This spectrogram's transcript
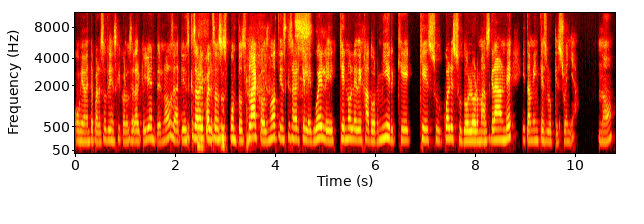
Obviamente para eso tienes que conocer al cliente, ¿no? O sea, tienes que saber cuáles son sus puntos flacos, ¿no? Tienes que saber qué le duele, qué no le deja dormir, qué, qué su, cuál es su dolor más grande y también qué es lo que sueña, ¿no?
